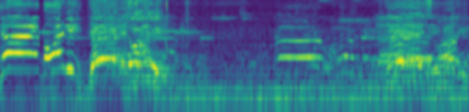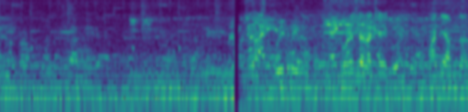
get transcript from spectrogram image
जय भवानी. जय शिवाजी. जय शिवाजी. धुळे शहराचे मान्य आमदार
